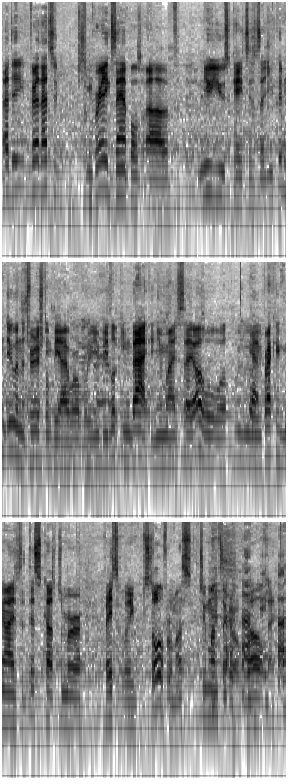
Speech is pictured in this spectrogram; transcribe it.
that's some great examples of new use cases that you couldn't do in the traditional BI world where you'd be looking back and you might say, oh, well, we yeah. recognize that this customer basically stole from us two months ago. Well, yeah.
